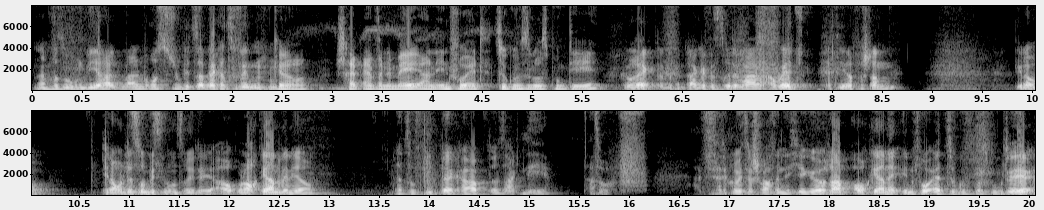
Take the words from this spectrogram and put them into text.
Und dann versuchen wir halt mal einen russischen Pizzabäcker zu finden. Genau. Schreibt einfach eine Mail an info zukunftslos.de. Korrekt. Danke fürs dritte Mal. Aber jetzt hat jeder verstanden. Genau. Genau, und das ist so ein bisschen unsere Idee. Und auch gern, wenn ihr dazu Feedback habt und sagt, nee, also, pff, das ist ja der größte Schwachsinn, den ich je gehört habe. Auch gerne info at zukunftslos.de.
